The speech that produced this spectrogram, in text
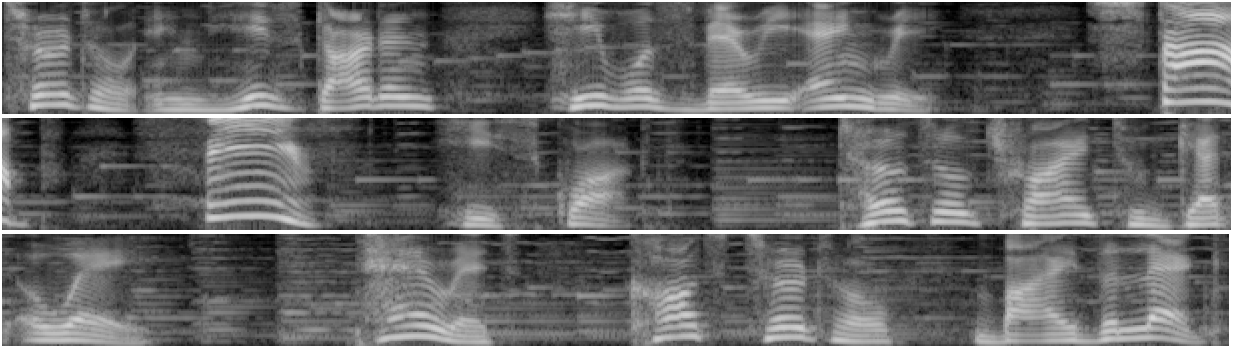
Turtle in his garden, he was very angry. Stop! Thief! he squawked. Turtle tried to get away. Parrot caught Turtle by the leg.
